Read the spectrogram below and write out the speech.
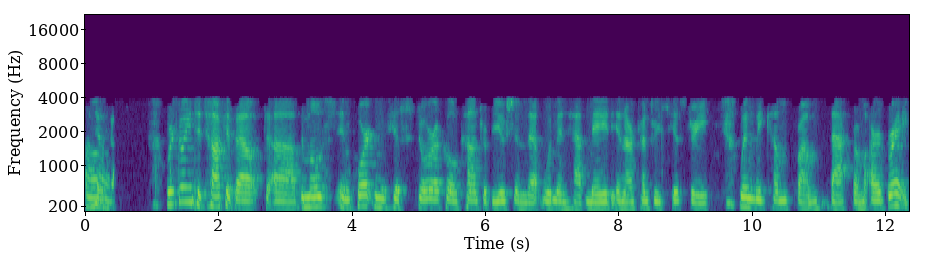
Um, No. We're going to talk about uh, the most important historical contribution that women have made in our country's history when we come from back from our break.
